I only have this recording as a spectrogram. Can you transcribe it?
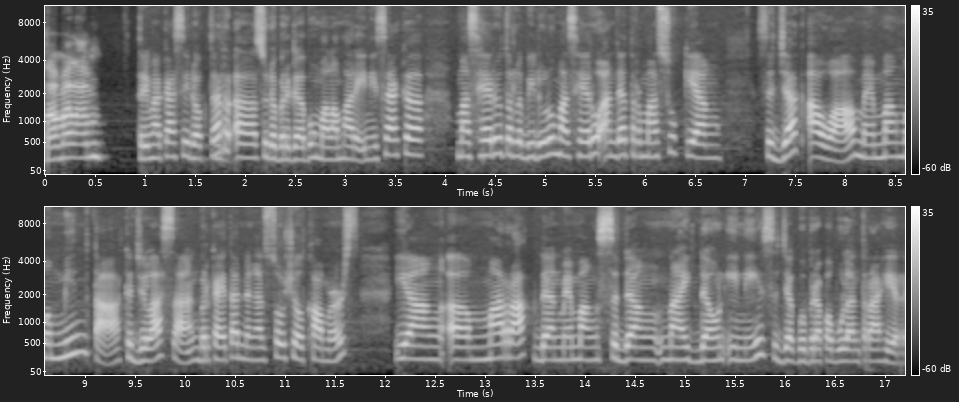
Selamat malam. Terima kasih dokter uh, sudah bergabung malam hari ini. Saya ke Mas Heru terlebih dulu. Mas Heru, Anda termasuk yang sejak awal memang meminta kejelasan berkaitan dengan social commerce yang um, marak dan memang sedang naik daun ini sejak beberapa bulan terakhir.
